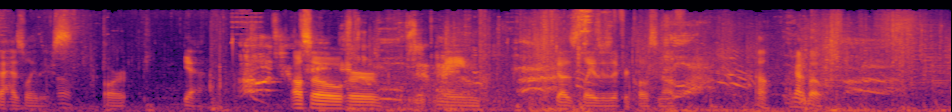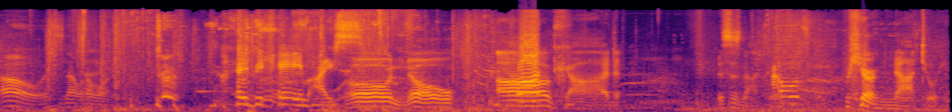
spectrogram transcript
That has lasers. Oh. Or, yeah. Also, her main does lasers if you're close enough. Oh, I got a bow. Oh, this is not what I wanted. I became ice. Oh no! Oh god. This is not good. was, We are not doing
